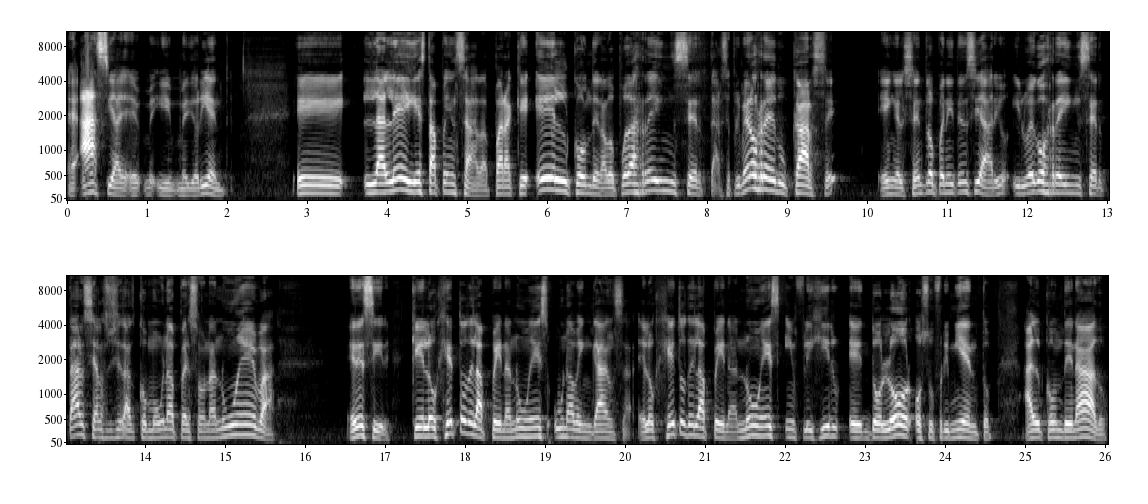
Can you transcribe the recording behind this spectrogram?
Asia eh, y Medio Oriente, eh, la ley está pensada para que el condenado pueda reinsertarse. Primero reeducarse en el centro penitenciario y luego reinsertarse a la sociedad como una persona nueva. Es decir, que el objeto de la pena no es una venganza, el objeto de la pena no es infligir eh, dolor o sufrimiento al condenado,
